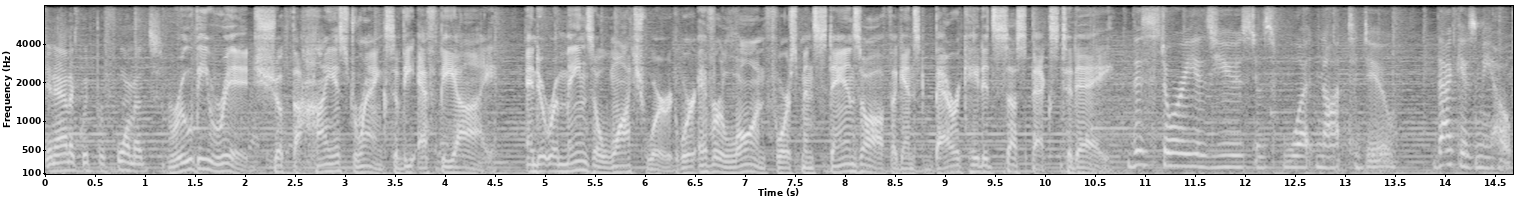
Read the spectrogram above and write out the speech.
Inadequate performance. Ruby Ridge shook the highest ranks of the FBI, and it remains a watchword wherever law enforcement stands off against barricaded suspects today. This story is used as what not to do. That gives me hope.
